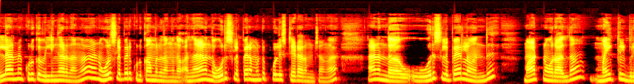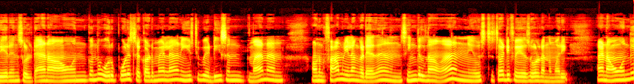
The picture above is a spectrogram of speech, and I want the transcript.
எல்லாருமே கொடுக்க வில்லிங்காக இருந்தாங்க. அண்ட் ஒரு சில பேர் கொடுக்காம இருந்தாங்க. அந்த அதனால் அந்த ஒரு சில பேரை மட்டும் போலீஸ் தேட ஆரம்பித்தாங்க அண்ட் அந்த ஒரு சில பேரில் வந்து மாட்டின ஒரு ஆள் தான் மைக்கேல் பிரியர்னு சொல்லிட்டு. அண்ட் அவனுக்கு வந்து ஒரு போலீஸ் ரெக்கார்டுமே இல்லை. And use to be decent man and அவனுக்கு ஃபேமிலிலாம் கிடையாது. அண்ட் சிங்கிள் தான் அவன். And use thirty five years old அந்த மாதிரி. அண்ட் அவன் வந்து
